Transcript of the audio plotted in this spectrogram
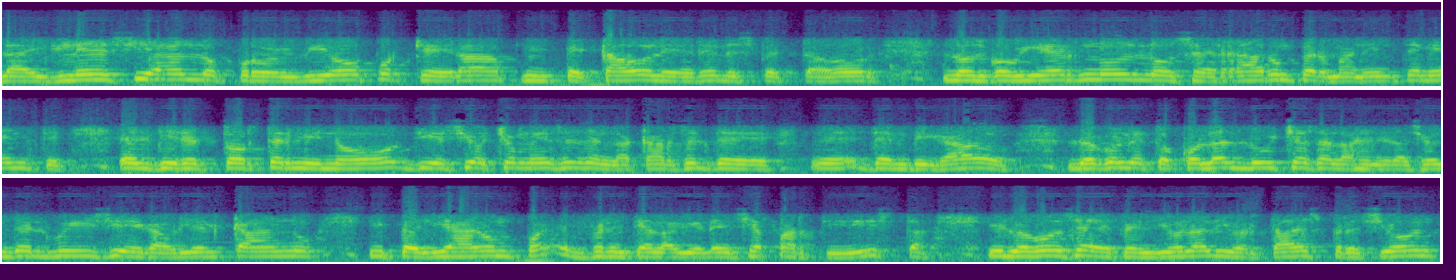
la iglesia lo prohibió porque era un pecado leer el espectador, los gobiernos lo cerraron permanentemente, el director terminó 18 meses en la cárcel de, de Envigado, luego le tocó las luchas a la generación de Luis y de Gabriel Cano y pelearon frente a la violencia partidista y luego se defendió la libertad de expresión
